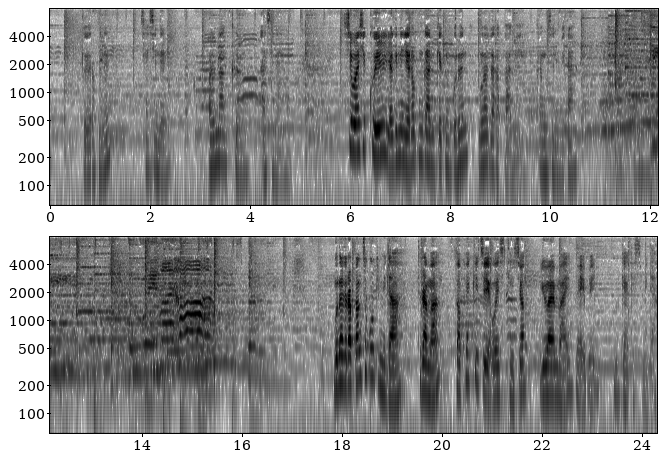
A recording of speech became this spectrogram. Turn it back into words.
또 여러분은 자신을 얼만큼 아시나요? 10월 19일 여기는 여러분과 함께 꿈꾸는 문화다락방의 강미선입니다. 문화다락방 첫 곡입니다. 드라마 더 패키지 OST죠. You are my baby 함께 하겠습니다.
